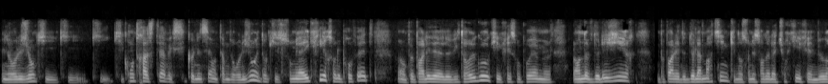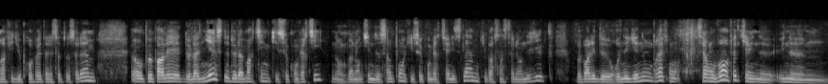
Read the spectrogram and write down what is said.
une religion qui, qui, qui, qui contrastait avec ce qu'ils connaissaient en termes de religion et donc ils se sont mis à écrire sur le prophète. On peut parler de, Victor Hugo qui écrit son poème L'an de l'Égir, on peut parler de De Lamartine qui dans son histoire de la Turquie fait une biographie du prophète salam. on peut parler de la nièce de De Lamartine qui se convertit, donc Valentine de Saint-Pont qui se convertit à l'islam, qui part s'installer en Égypte. On peut parler de René Guénon, bref, on, on voit fait qu'il y a une, une,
